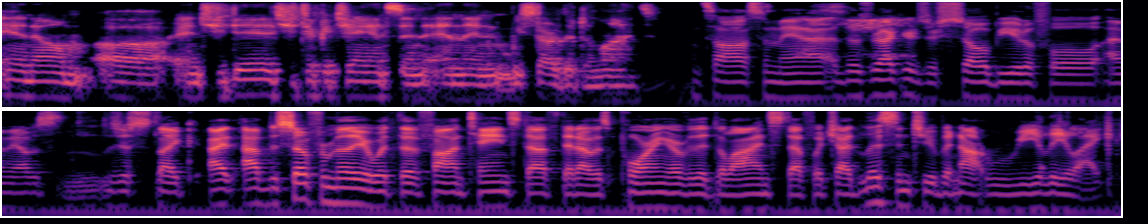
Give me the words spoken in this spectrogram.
and um uh and she did. She took a chance, and and then we started the Delines. That's awesome, man. I, those records are so beautiful. I mean, I was just like, I, I was so familiar with the Fontaine stuff that I was pouring over the Deline stuff, which I'd listened to, but not really like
